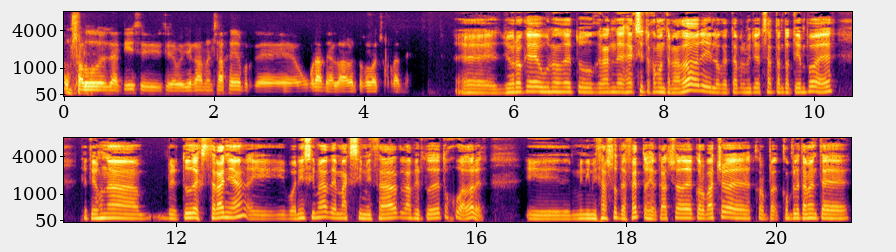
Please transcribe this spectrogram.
un, saludo desde aquí si, si llega el mensaje, porque un grande, Alberto Corbacho, grande. Eh, yo creo que uno de tus grandes éxitos como entrenador y lo que te ha permitido estar tanto tiempo es que tienes una virtud extraña y buenísima de maximizar las virtudes de tus jugadores y minimizar sus defectos. Y el caso de Corbacho es completamente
